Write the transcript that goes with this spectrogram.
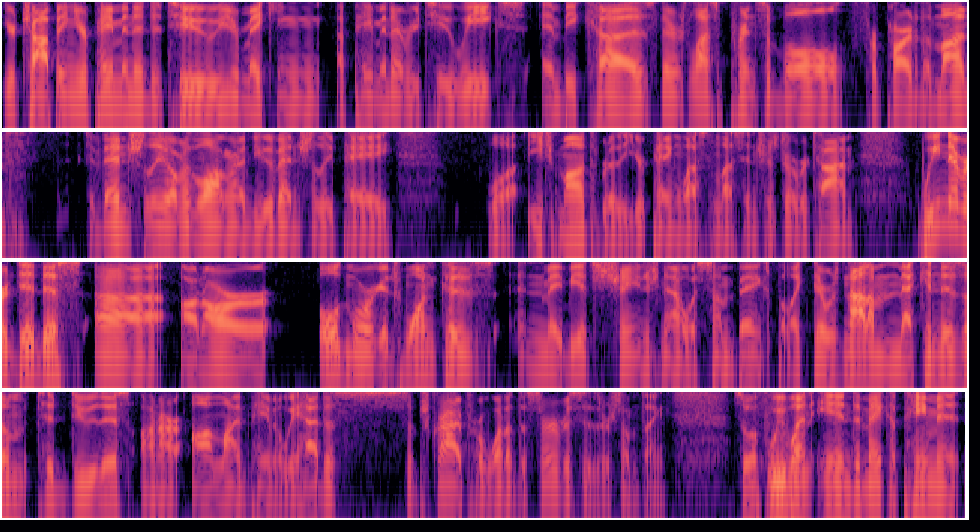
you're chopping your payment into two. You're making a payment every two weeks, and because there's less principal for part of the month, eventually, over the long run, you eventually pay. Well, each month, really, you're paying less and less interest over time. We never did this uh, on our old mortgage one because and maybe it's changed now with some banks but like there was not a mechanism to do this on our online payment we had to subscribe for one of the services or something so if we went in to make a payment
